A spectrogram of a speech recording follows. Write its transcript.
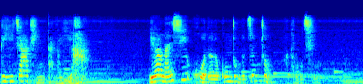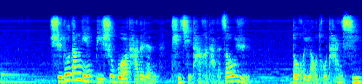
第一家庭感到遗憾，也让南希获得了公众的尊重和同情。许多当年鄙视过他的人提起他和他的遭遇，都会摇头叹息，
